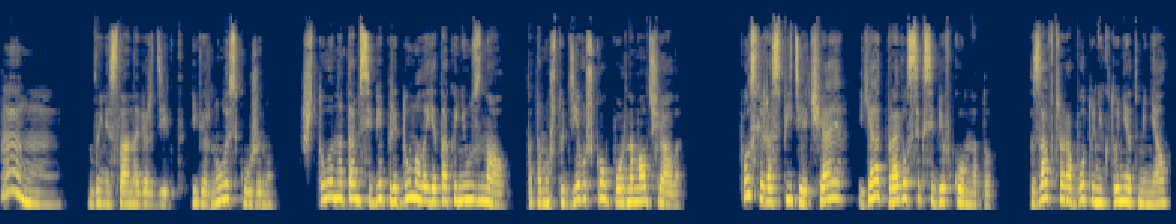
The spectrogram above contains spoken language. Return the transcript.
«Угу», — вынесла она вердикт и вернулась к ужину. Что она там себе придумала, я так и не узнал, потому что девушка упорно молчала. После распития чая я отправился к себе в комнату. Завтра работу никто не отменял.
